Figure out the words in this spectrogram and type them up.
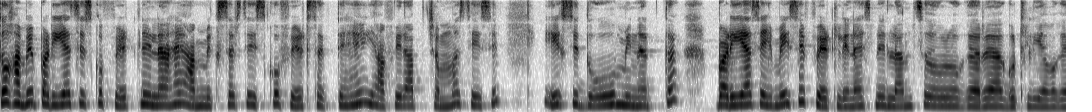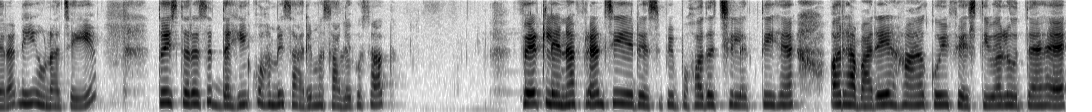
तो हमें बढ़िया से इसको फेंट लेना है। आप मिक्सर से इसको फेंट सकते हैं या फिर आप चम्मच से इसे एक से दो मिनट तक बढ़िया से हमें इसे फेंट लेना है। इसमें लम्स वगैरह, गुठलियाँ वगैरह नहीं होना चाहिए। तो इस तरह से दही को हमें सारे मसाले को साथ फेंट लेना फ्रेंड्स, ये रेसिपी बहुत अच्छी लगती है। और हमारे यहाँ कोई फेस्टिवल होता है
